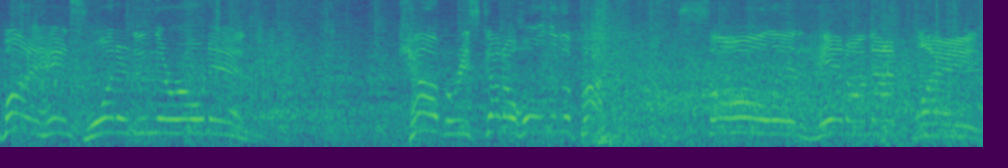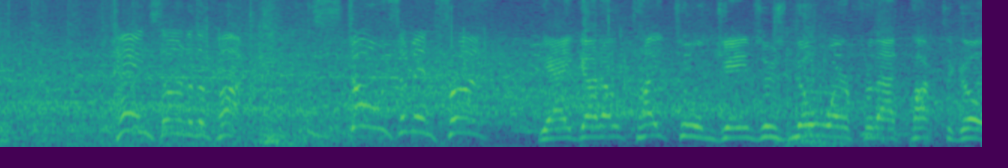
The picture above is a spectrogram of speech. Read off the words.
Monahan's won it in their own end. Calgary's got a hold of the puck. Solid hit on that play. Hangs onto the puck. Stones him in front. Yeah, he got out tight to him, James. There's nowhere for that puck to go.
